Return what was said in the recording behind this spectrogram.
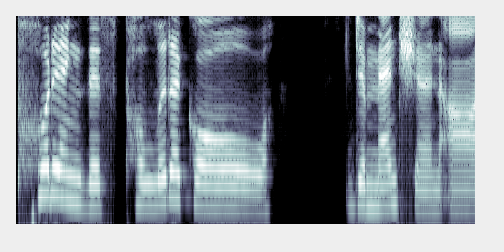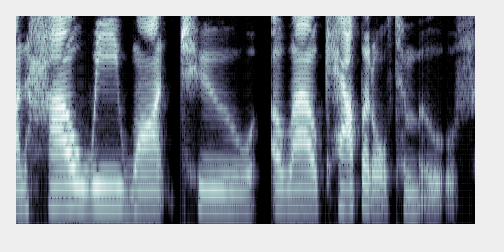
putting this political dimension on how we want to allow capital to move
